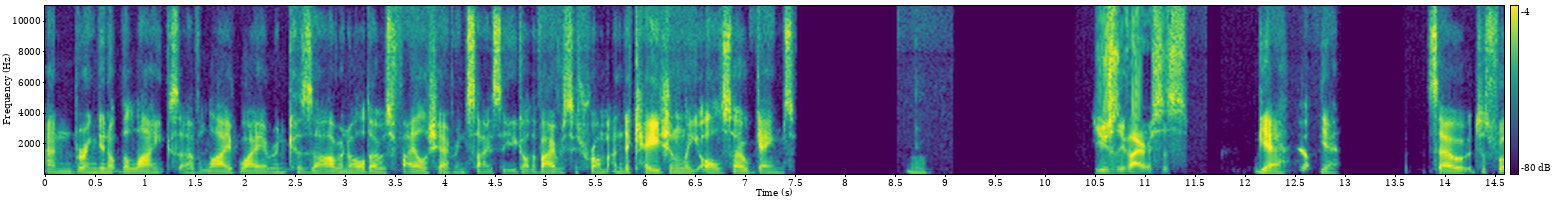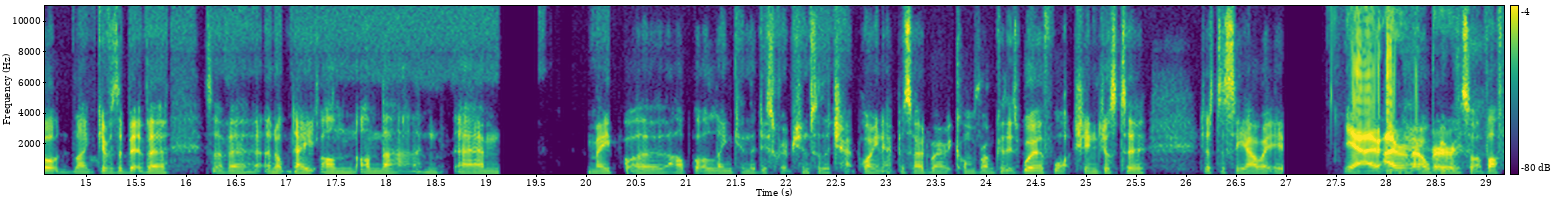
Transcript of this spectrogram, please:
and bringing up the likes of LimeWire and Kazaa and all those file sharing sites that you got the viruses from, and occasionally also games. Usually viruses. Yeah, Yep. yeah. So just for like give us a bit of a sort of a, an update on on that, and um, may put a I'll put a link in the description to the checkpoint episode where it come from because it's worth watching just to just to see how it is. Yeah, I, I how we remember. sort of off.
